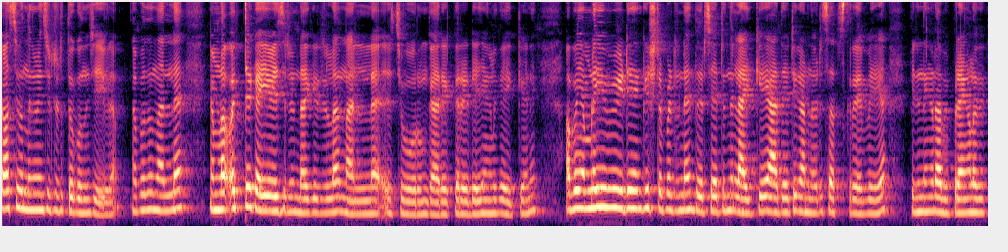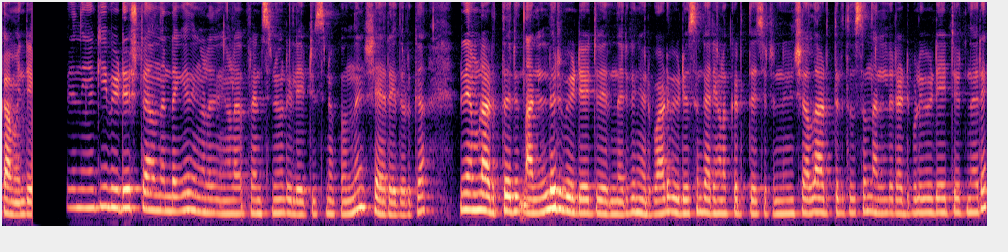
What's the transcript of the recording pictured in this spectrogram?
കാശി വന്ന് കഴിച്ചിട്ട് എടുത്തൊക്കൊന്നും ചെയ്യില്ല അപ്പോൾ അത് നല്ല നമ്മൾ ഒറ്റ കൈ വെച്ചിട്ടുണ്ടാക്കിയിട്ടുള്ള നല്ല ചോറും കറിയൊക്കെ റെഡിയായി ഞങ്ങൾ കഴിക്കുകയാണ് അപ്പോൾ നമ്മൾ ഈ വീഡിയോ നിങ്ങൾക്ക് ഇഷ്ടപ്പെട്ടിട്ടുണ്ടെങ്കിൽ തീർച്ചയായിട്ടും ഒന്ന് ലൈക്ക് ചെയ്യുക ആദ്യമായിട്ട് കാണുന്നവർ സബ്സ്ക്രൈബ് ചെയ്യുക. പിന്നെ നിങ്ങളുടെ അഭിപ്രായങ്ങളൊക്കെ കമന്റ് ചെയ്യുക. പിന്നെ നിങ്ങൾക്ക് ഈ വീഡിയോ ഇഷ്ടമാകുന്നുണ്ടെങ്കിൽ നിങ്ങൾ നിങ്ങളെ ഫ്രണ്ട്സിനും റിലേറ്റീവ്സിനൊക്കെ ഒന്ന് ഷെയർ ചെയ്ത് കൊടുക്കുക. പിന്നെ നമ്മൾ അടുത്തൊരു നല്ലൊരു വീഡിയോ ആയിട്ട് വരുന്നവർക്ക് ഞാൻ ഒരുപാട് വീഡിയോസും കാര്യങ്ങളൊക്കെ എടുത്ത് വെച്ചിട്ടുണ്ട്. ഇൻഷാല്ല അടുത്തൊരു ദിവസം നല്ലൊരു അടിപൊളി വീഡിയോ ആയിട്ട് വരുന്നവരെ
